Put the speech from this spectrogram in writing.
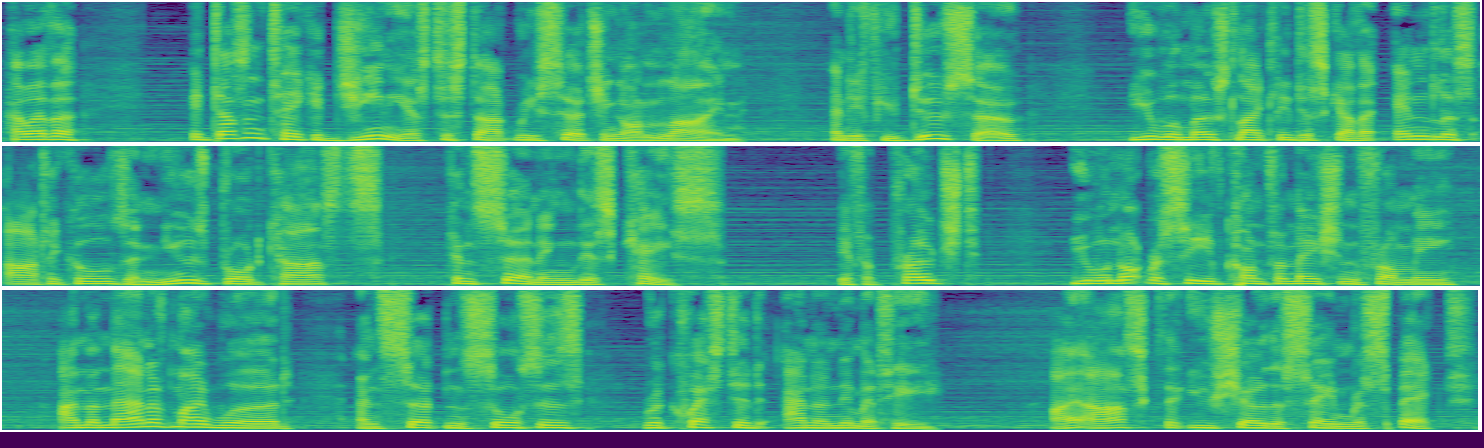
However, it doesn't take a genius to start researching online, and if you do so, you will most likely discover endless articles and news broadcasts concerning this case. If approached, you will not receive confirmation from me. I'm a man of my word, and certain sources requested anonymity. I ask that you show the same respect.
